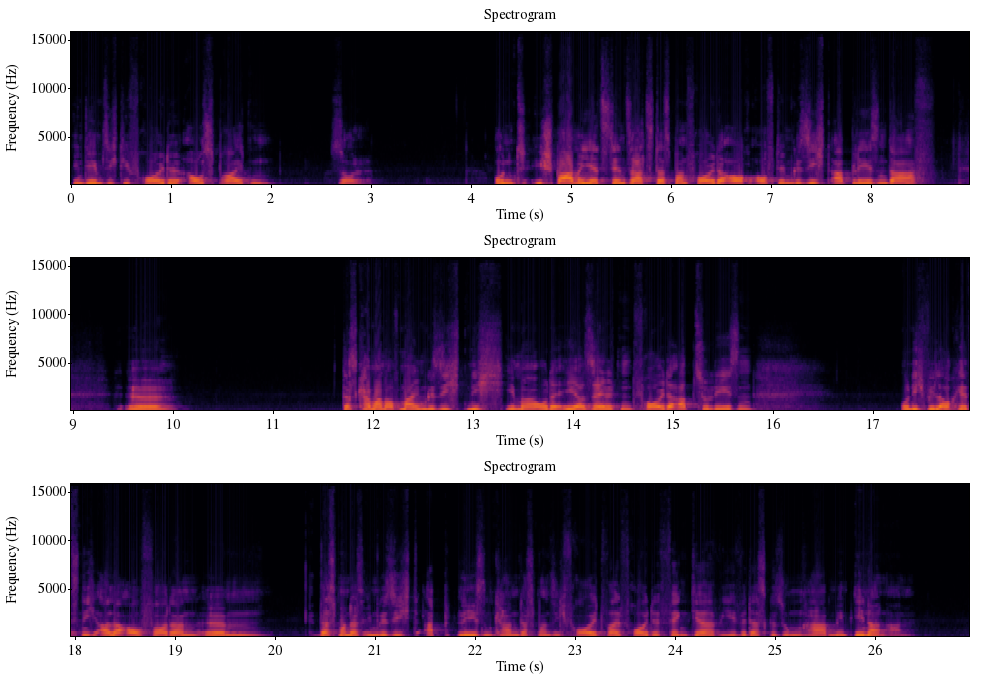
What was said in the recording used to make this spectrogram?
in dem sich die Freude ausbreiten soll. Und ich spare mir jetzt den Satz, dass man Freude auch auf dem Gesicht ablesen darf. Äh, das kann man auf meinem Gesicht nicht immer oder eher selten, Freude abzulesen. Und ich will auch jetzt nicht alle auffordern, ähm, dass man das im Gesicht ablesen kann, dass man sich freut, weil Freude fängt ja, wie wir das gesungen haben, im Innern an.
